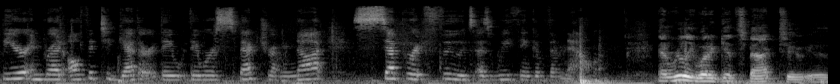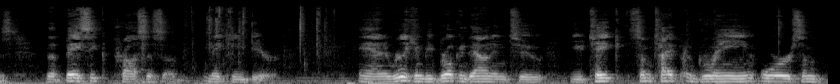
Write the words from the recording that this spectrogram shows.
beer and bread all fit together. They, they were a spectrum, not separate foods as we think of them now. And really, what it gets back to is the basic process of making beer. And it really can be broken down into you take some type of grain or some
